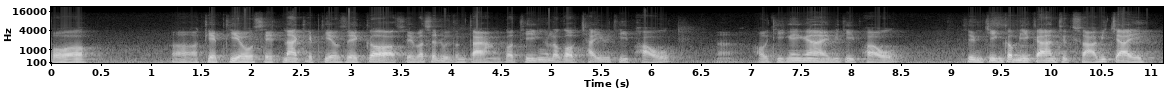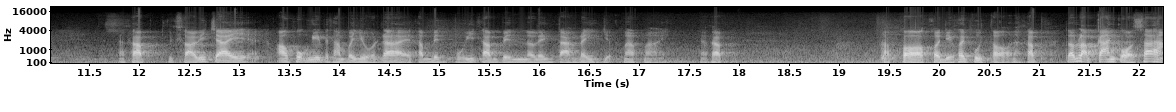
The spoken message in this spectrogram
พอ เก็บเกี่ยวเสร็จหน้าเก็บเกี่ยวเสร็จก็เศษวัสดุต่างๆ ก็ทิ้งแล้วก็ใช้วิธีเผาเอาวิธีง่าย ๆ วิธีเผา ซึ่งจริงก็มีการศึกษาวิจัยนะครับศึกษาวิจัยเอาพวกนี้ไปทำประโยชน์ได้ทำเป็นปุ๋ยทำเป็นอะไรต่างๆได้อีกเยอะมากมายนะครับครับก็ก็เดี๋ยวค่อยพูดต่อนะครับสำหรับการก่อสร้าง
